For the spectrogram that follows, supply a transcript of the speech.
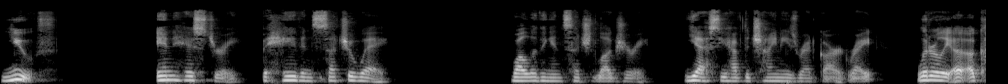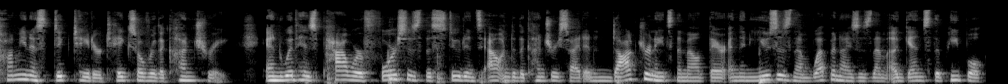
youth in history behave in such a way while living in such luxury. Yes, you have the Chinese Red Guard, right? Literally, a, a, communist dictator takes over the country and with his power forces the students out into the countryside and indoctrinates them out there and then uses them, weaponizes them against the people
